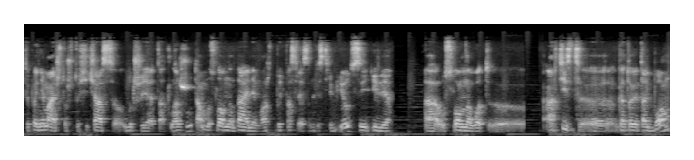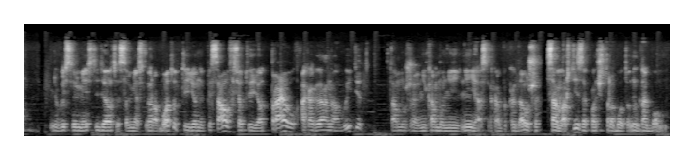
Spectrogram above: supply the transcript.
ты понимаешь, что, что сейчас лучше я это отложу, там условно, да, или может быть посредством дистрибьюции, или условно вот э, артист э, готовит альбом, вы с ним вместе делаете совместную работу, ты ее написал, все, ты ее отправил, а когда она выйдет, там уже никому не, не ясно, как бы когда уже сам артист закончит работу над альбомом.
